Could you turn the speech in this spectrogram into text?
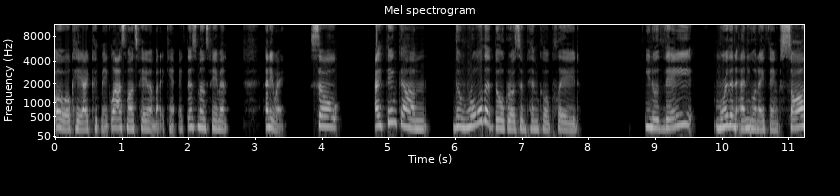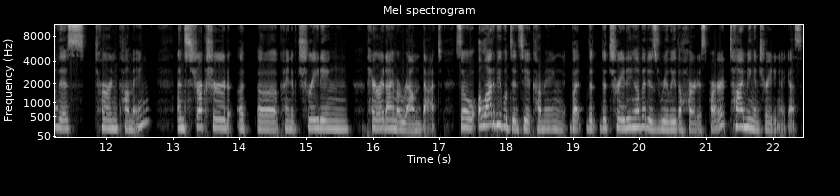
oh, okay, I could make last month's payment, but I can't make this month's payment. Anyway, so I think um, the role that Bill Gross and PIMCO played, you know, they more than anyone, I think, saw this turn coming and structured a, a, kind of trading paradigm around that. So a lot of people did see it coming, but the, the trading of it is really the hardest part, timing and trading, I guess.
